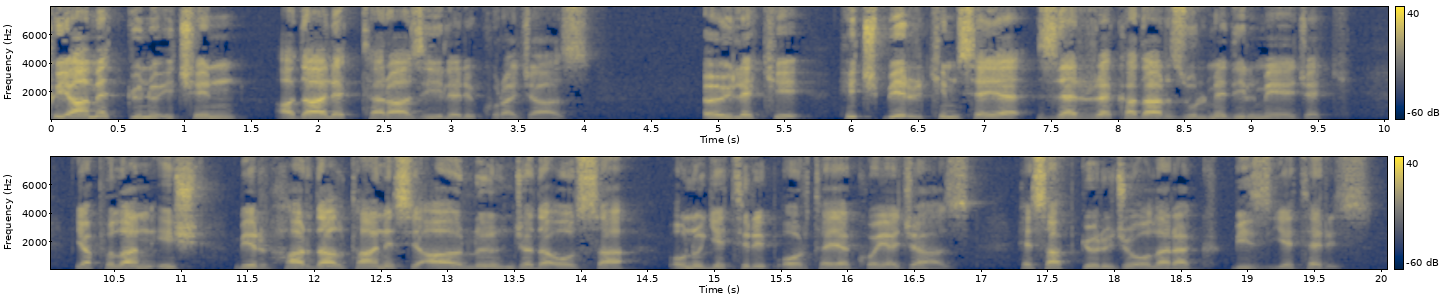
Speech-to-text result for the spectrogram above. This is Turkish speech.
kıyamet günü için adalet terazileri kuracağız. Öyle ki hiçbir kimseye zerre kadar zulmedilmeyecek. Yapılan iş bir hardal tanesi ağırlığınca da olsa onu getirip ortaya koyacağız. Hesap görücü olarak biz yeteriz.''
